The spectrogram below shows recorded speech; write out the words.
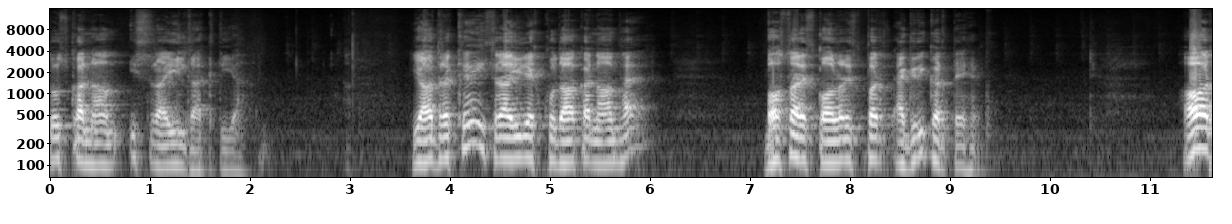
تو اس کا نام اسرائیل رکھ دیا۔ یاد رکھیں، اسرائیل ایک خدا کا نام ہے۔ بہت سارے اسکالر اس پر ایگری کرتے ہیں۔ اور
